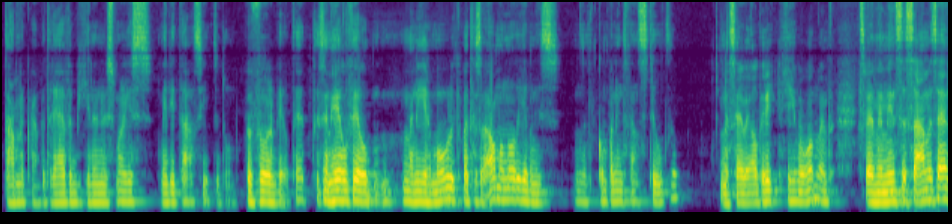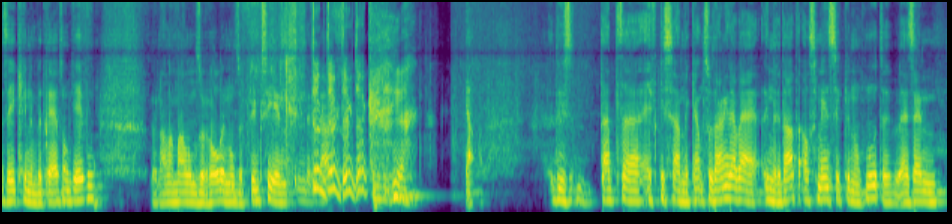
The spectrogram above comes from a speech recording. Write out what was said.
tamelijk wat bedrijven beginnen nu 's morgens meditatie te doen. Bijvoorbeeld. Hè. Er zijn heel veel manieren mogelijk. Wat ze allemaal nodig hebben is een component van stilte. En dat zijn wij al drie gewoon. Want als wij met mensen samen zijn, zeker in een bedrijfsomgeving, we hebben allemaal onze rol en onze functie. En Druk, druk, druk, druk. Ja. ja. Dus dat uh, even aan de kant, zodanig dat wij inderdaad als mensen kunnen ontmoeten. Wij zijn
